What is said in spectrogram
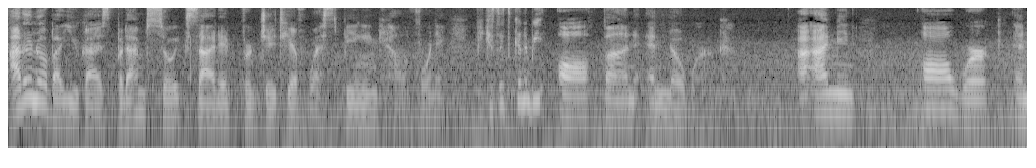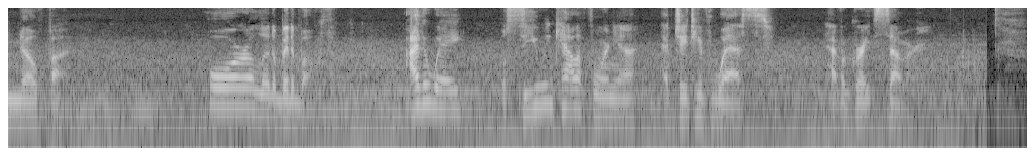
I don't know about you guys, but I'm so excited for JTF West being in California because it's gonna be all fun and no work. I, I mean, all work and no fun. Or a little bit of both. Either way, we'll see you in California at JTF West. Have a great summer.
